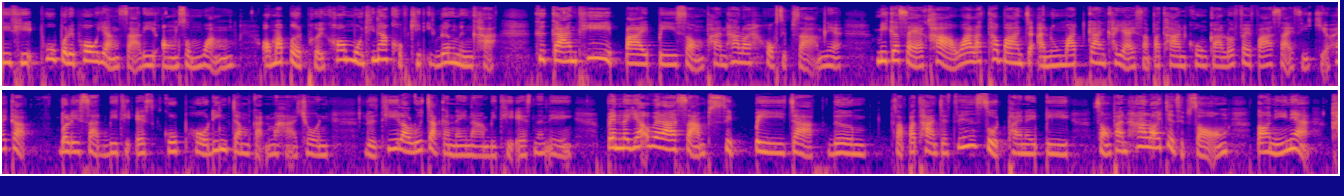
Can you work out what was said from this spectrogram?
นิธิผู้บริโภคอย่างสาลีอองสมหวัง ออกมาเปิดเผยข้อมูลที่น่าขบคิดอีกเรื่องหนึ่งค่ะ คือการที่ปลายปี 2563 เนี่ย มีกระแสข่าวว่ารัฐบาลจะอนุมัติการขยายสัมปทานโครงการรถไฟฟ้าสายสีเขียวให้กับบริษัท BTS Group Holding จำกัดมหาชน หรือที่เรารู้จักกันในนาม BTS นั่นเอง เป็นระยะเวลา 30 ปีจากเดิมสัมปทานจะสิ้นสุดภายในปี 2572 ตอนนี้เนี่ยข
